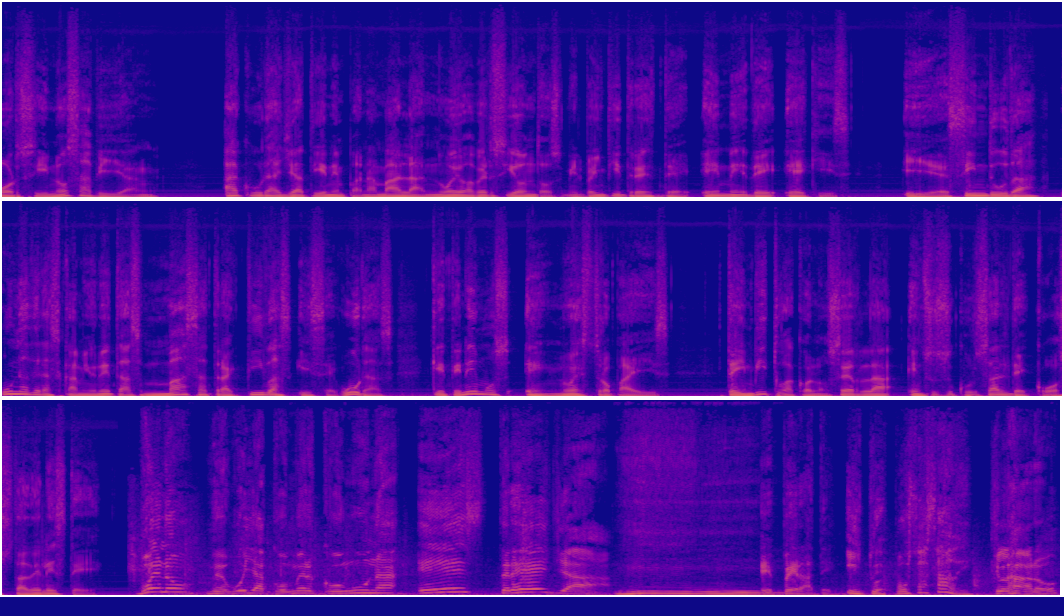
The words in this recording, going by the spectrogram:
Por si no sabían, Acura ya tiene en Panamá la nueva versión 2023 de MDX y es sin duda una de las camionetas más atractivas y seguras que tenemos en nuestro país. Te invito a conocerla en su sucursal de Costa del Este. Bueno, me voy a comer con una estrella. Mm. Espérate, ¿y tu esposa sabe? Claro,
